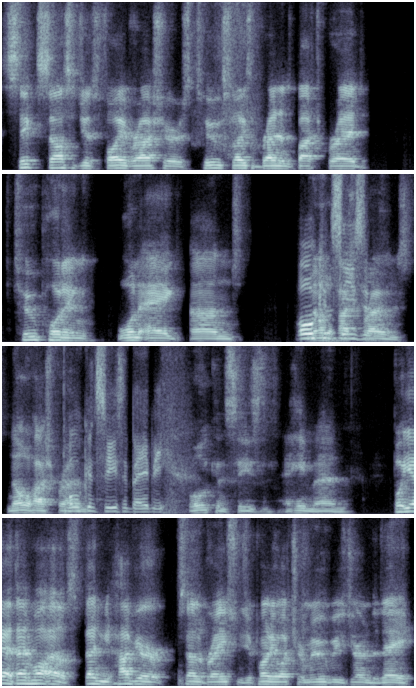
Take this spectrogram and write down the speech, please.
six sausages, five rashers, two slices of Brennan's batch bread, two pudding, one egg, and Bulking no hash season. browns. No hash browns. Bulking season, baby. Bulking season. Amen. But yeah, then what else? Then you have your celebrations. You probably watch your movies during the day.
